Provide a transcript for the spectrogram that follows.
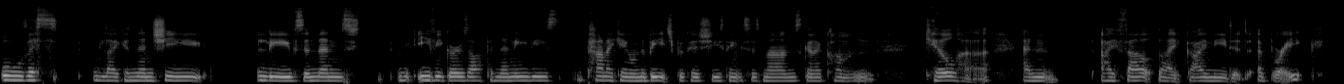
all this like and then she leaves and then Evie grows up and then Evie's panicking on the beach because she thinks his man's going to come and kill her and I felt like I needed a break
